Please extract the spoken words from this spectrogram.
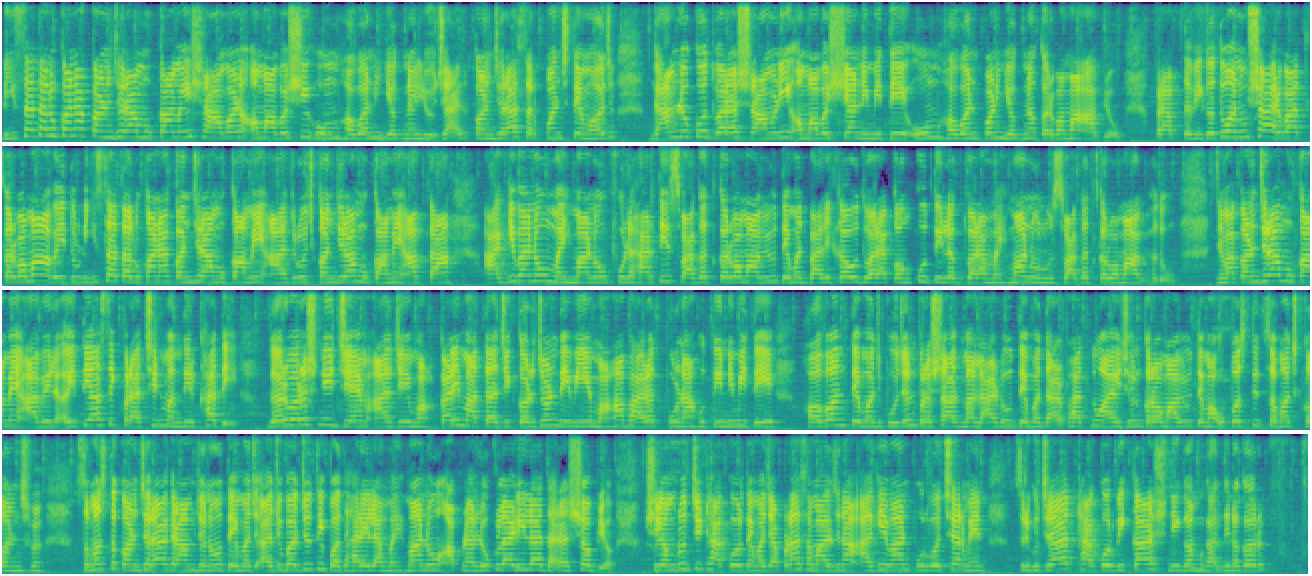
ડીસા તાલુકાના કણજરા મુકામે શ્રાવણ અમાવસી હોમ હવન યજ્ઞ યોજાયેલ. કણજરા સરપંચ તેમજ ગામ લોકો દ્વારા શ્રાવણી અમાવસ્યા નિમિત્તે ઓમ હવન પણ યજ્ઞ કરવામાં આવ્યો. પ્રાપ્ત વિગતો અનુસાર વાત કરવામાં આવે તો ડીસા તાલુકાના કંજરા મુકામે આજરોજ કંજરા મુકામે આવતા આગેવાનો, મહેમાનો ફૂલહારથી સ્વાગત કરવામાં આવ્યું. તેમજ બાલિકાઓ દ્વારા કંકુ તિલક દ્વારા મહેમાનોનું સ્વાગત કરવામાં આવ્યું હતું. જેમાં કણજરા મુકામે આવેલ ઐતિહાસિક પ્રાચીન મંદિર ખાતે દર વર્ષની જેમ આજે મહાકાળી માતાજી કરજણ દેવીએ મહાભારત પૂર્ણાહુતિ નિમિત્તે હવન તેમજ ભોજન પ્રસાદમાં લાડુ તેમજ દાળ ભાતનું આયોજન કરવામાં આવ્યું. તેમાં ઉપસ્થિત સમજ સમસ્ત કણજરા ગ્રામજનો તેમજ આજુબાજુથી પધારેલા મહેમાનો, આપણા લોકલાડીલા ધારાસભ્ય શ્રી અમૃતજી ઠાકોર તેમજ આપણા સમાજના આગેવાન પૂર્વ ચેરમેન શ્રી ગુજરાત ઠાકોર વિકાસ નિગમ ગાંધીનગર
